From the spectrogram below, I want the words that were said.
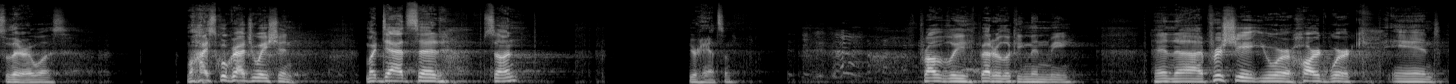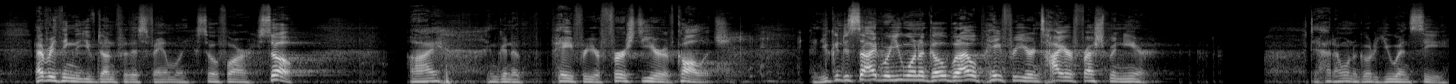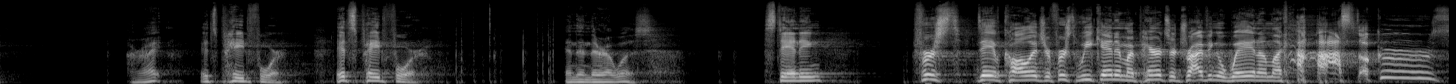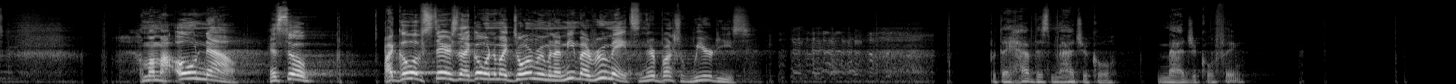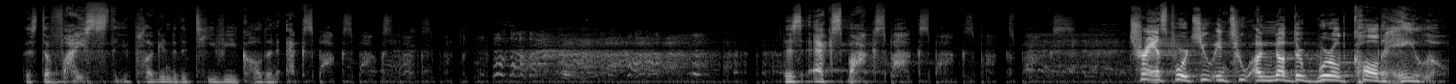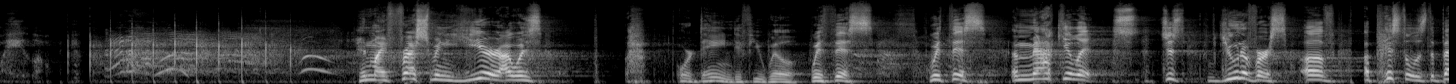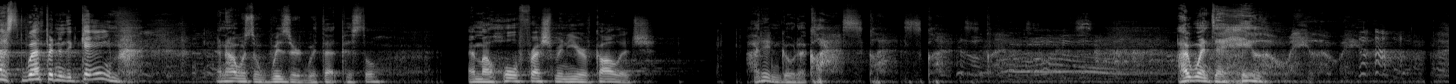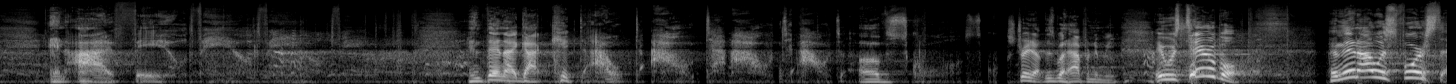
So there I was. My high school graduation. My dad said, Son, you're handsome. Probably better looking than me. And uh, I appreciate your hard work and everything that you've done for this family so far. So, I am going to pay for your first year of college. And you can decide where you want to go, but I will pay for your entire freshman year. Dad, I want to go to UNC. All right? It's paid for. It's paid for. And then there I was, standing, first day of college or first weekend, and my parents are driving away, and I'm like, ha ha, suckers. I'm on my own now. And so I go upstairs and I go into my dorm room and I meet my roommates, and they're a bunch of weirdies. but they have this magical, magical thing this device that you plug into the TV called an Xbox box. box, box. this Xbox box, box, box, box transports you into another world called Halo. Halo. In my freshman year, I was ordained, if you will, with this, with this immaculate, just universe of a pistol is the best weapon in the game. And I was a wizard with that pistol. And my whole freshman year of college, I didn't go to class, class, class, class. I went to Halo, Halo, Halo. And I failed, failed, failed, failed. And then I got kicked out, out, out, out of school. school. Straight up, this is what happened to me. It was terrible. And then I was forced uh,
